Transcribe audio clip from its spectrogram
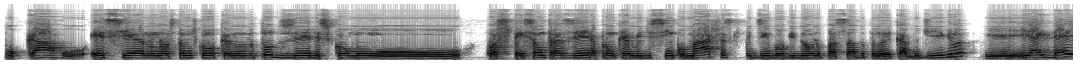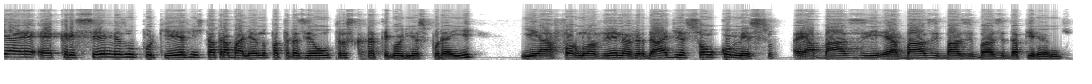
O carro, esse ano, nós estamos colocando todos eles como com a suspensão traseira para um câmbio de cinco marchas, que foi desenvolvido ano passado pelo Ricardo Dívila. E, e a ideia é, é, crescer mesmo porque a gente está trabalhando para trazer outras categorias por aí. E a Fórmula V, na verdade, é só o começo. É a base, é a base, base, base da pirâmide.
